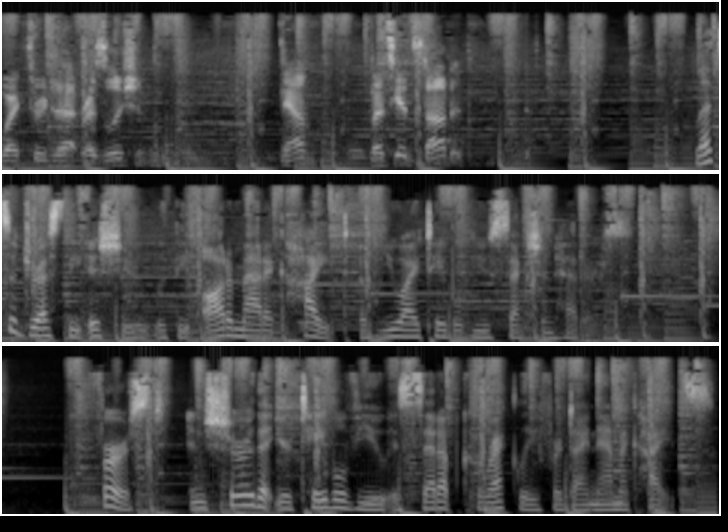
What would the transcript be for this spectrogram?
work through to that resolution. Now, let's get started. Let's address the issue with the automatic height of UI table view section headers. First, ensure that your table view is set up correctly for dynamic heights.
